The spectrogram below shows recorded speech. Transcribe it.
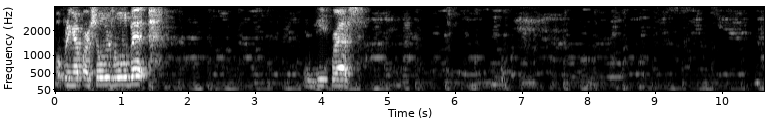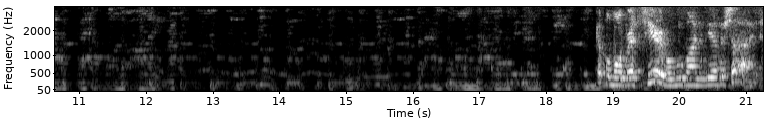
opening up our shoulders a little bit. And deep breaths. Couple more breaths here, we'll move on to the other side.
